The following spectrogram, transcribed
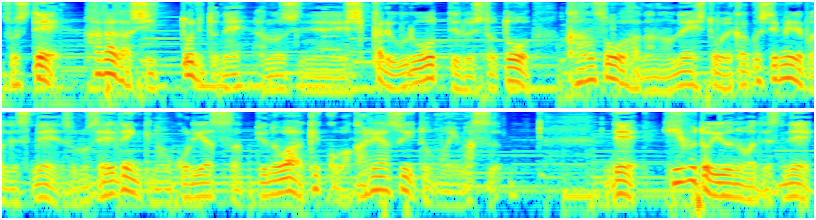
そして肌がしっとりとねあのねしっかり潤ってる人と乾燥肌のね人を比較してみればですねその静電気の起こりやすさっていうのは結構分かりやすいと思いますで皮膚というのはですね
